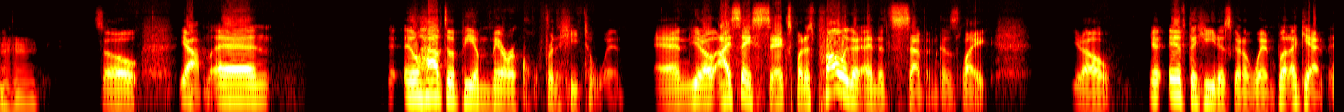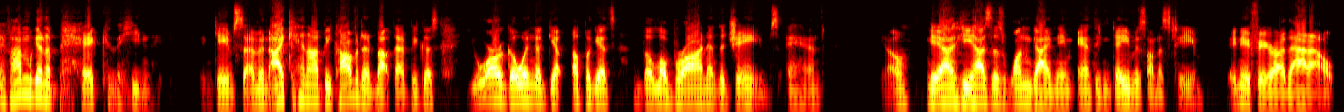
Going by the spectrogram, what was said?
Mm-hmm. So, yeah, and it'll have to be a miracle for the Heat to win. And you know, I say six, but it's probably going to end at seven because, like, you know, if the Heat is going to win. But again, if I'm going to pick the Heat in, in Game Seven, I cannot be confident about that because you are going up against the LeBron and the James, and you know, yeah, he has this one guy named Anthony Davis on his team. They need to figure that out,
